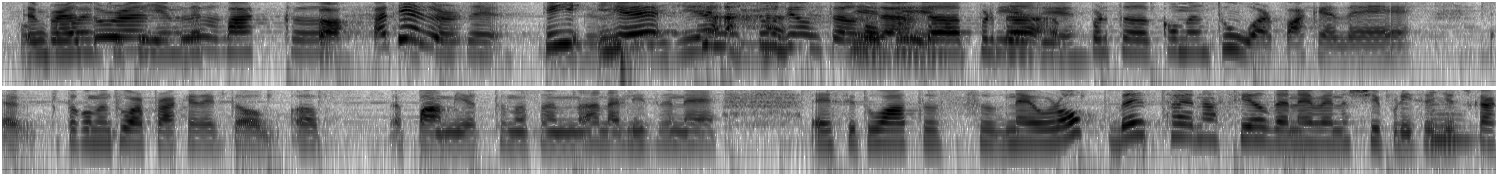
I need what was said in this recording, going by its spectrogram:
spostohem dhe pak. Po, patjetër. Ti je si në studion tënd. Për të komentuar pak edhe për të komentuar pak edhe këto pamjet, domethënë, analizën e e situatës në Europë dhe ça na sjell dhe neve në Shqipëri, se mm. gjithçka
